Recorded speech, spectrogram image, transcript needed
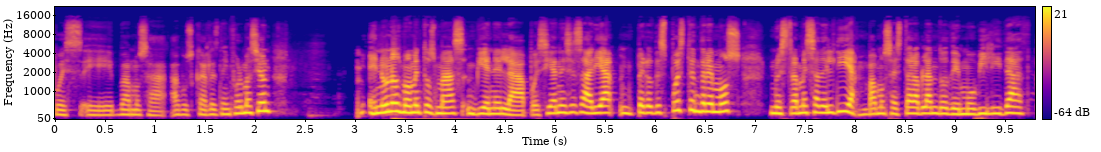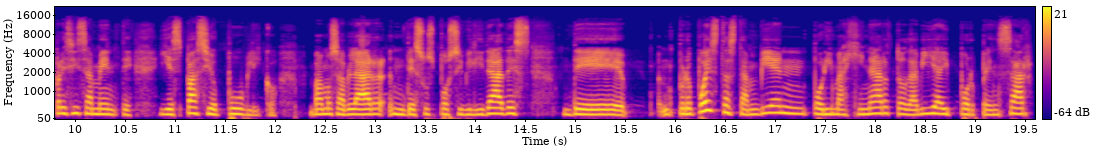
pues eh, vamos a, a buscarles la información. En unos momentos más viene la poesía necesaria, pero después tendremos nuestra mesa del día. Vamos a estar hablando de movilidad precisamente y espacio público. Vamos a hablar de sus posibilidades, de propuestas también por imaginar todavía y por pensar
